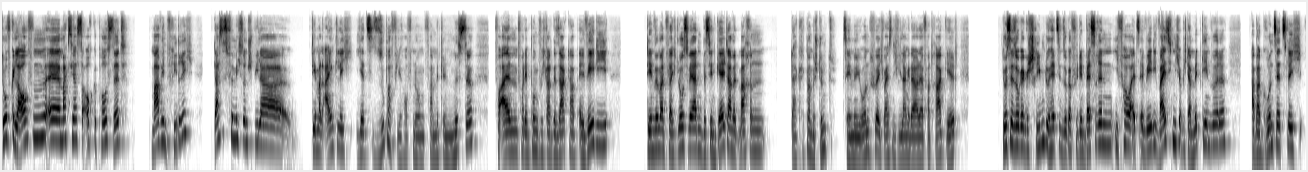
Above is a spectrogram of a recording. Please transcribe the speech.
Doof gelaufen, äh, Maxi, hast du auch gepostet. Marvin Friedrich, das ist für mich so ein Spieler, dem man eigentlich jetzt super viel Hoffnung vermitteln müsste. Vor allem vor dem Punkt, wo ich gerade gesagt habe, Elvedi, den will man vielleicht loswerden, bisschen Geld damit machen, da kriegt man bestimmt 10 Millionen für. Ich weiß nicht, wie lange da der Vertrag gilt. Du hast ja sogar geschrieben, du hältst ihn sogar für den besseren IV als Elvedi. Weiß ich nicht, ob ich da mitgehen würde. Aber grundsätzlich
